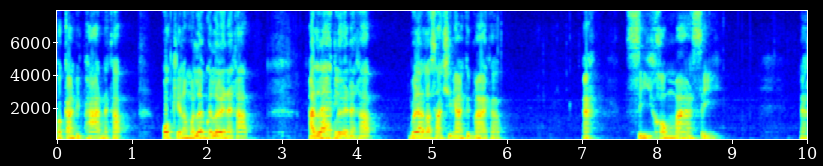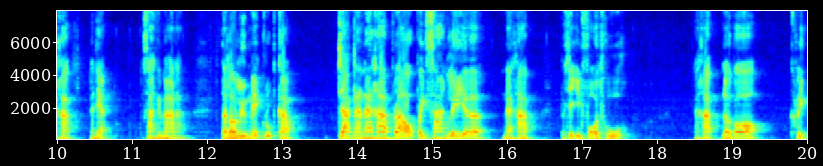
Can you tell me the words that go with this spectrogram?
ต่อการผิดพลาดนะครับ โอเคเรามาเริ่มกันเลยนะครับ อันแรกเลยนะครับ เวลาเราสร้างชิ้นงานขึ้นมาครับอะ4คอมมา4นะครับ อันเนี้ยสร้างขึ้นมาแล้ว แต่เราลืม make group ครับ จากนั้นนะครับเราไปสร้างเลเยอร์นะครับไปใช้ info tool นะครับ แล้วก็คลิก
